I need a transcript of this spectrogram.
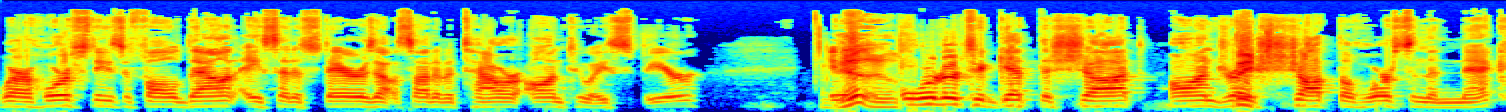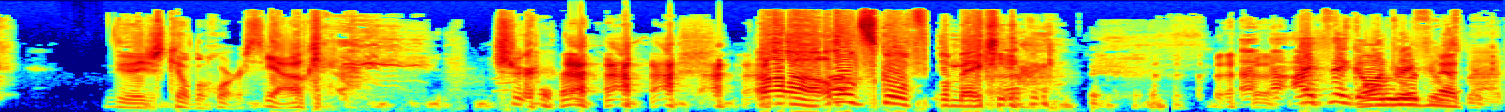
where a horse needs to fall down a set of stairs outside of a tower onto a spear. In Ew. order to get the shot, Andrei they, shot the horse in the neck. They just killed the horse. Yeah, okay. sure. uh, old school filmmaking. I, I think Andrei feels bad.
